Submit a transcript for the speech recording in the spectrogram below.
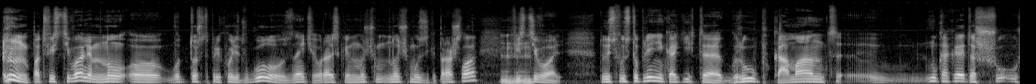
под фестивалем, ну, э, вот то, что приходит в голову, знаете, Уральская ночь, ночь музыки прошла, угу. фестиваль. То есть выступление каких-то групп, команд, ну, какая-то шоу,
